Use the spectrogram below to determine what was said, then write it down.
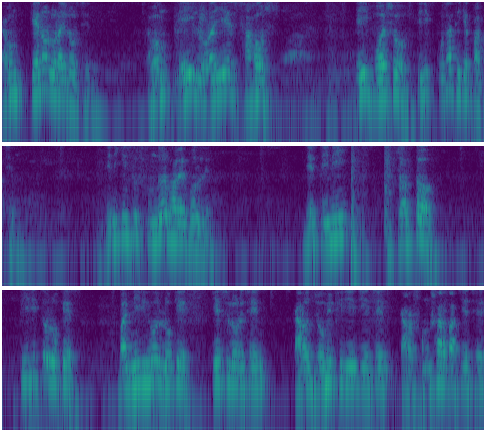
এবং কেন লড়াই লড়ছেন এবং এই লড়াইয়ের সাহস এই বয়সও তিনি কোথা থেকে পাচ্ছেন? তিনি কিন্তু সুন্দরভাবে বললেন যে তিনি যত পীড়িত লোকের বা নিরীহ লোকের কেস লড়েছেন, কারও জমি ফিরিয়ে দিয়েছেন, কারও সংসার বাঁচিয়েছেন,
